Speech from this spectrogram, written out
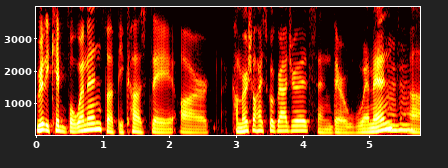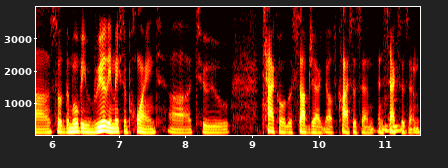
really capable women, but because they are commercial high school graduates and they're women, Mm-hmm. uh, so the movie really makes a point uh, to tackle the subject of classism and Mm-hmm. sexism.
